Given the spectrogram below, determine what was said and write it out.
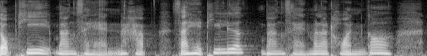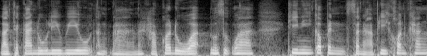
จบที่บางแสนนะครับ สาเหตุที่เลือกบางแสนมาราธอนก็หลังจากการดูรีวิวต่างๆนะครับ ก็ดูว่ารู้สึกว่าที่นี่ก็เป็นสนามที่ค่อนข้าง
